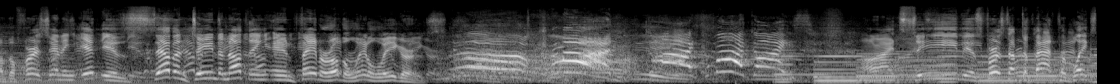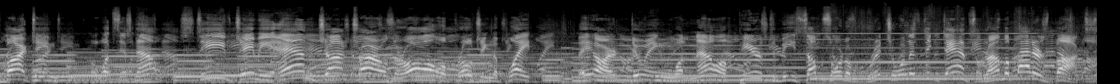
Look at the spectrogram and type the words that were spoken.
of the first inning, it is 17 to nothing in favor of the Little Leaguers. No! Come on! God, come on, guys! All right, Steve is first up to bat for Blake's bar team. Well, what's this now? Steve, Jamie, and John Charles are all approaching the plate. They are doing what now appears to be some sort of ritualistic dance around the batter's box.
